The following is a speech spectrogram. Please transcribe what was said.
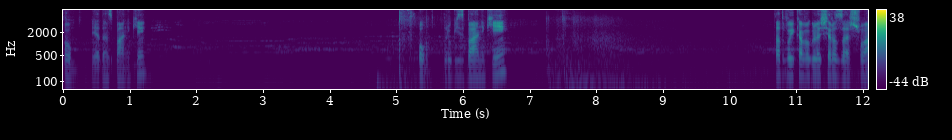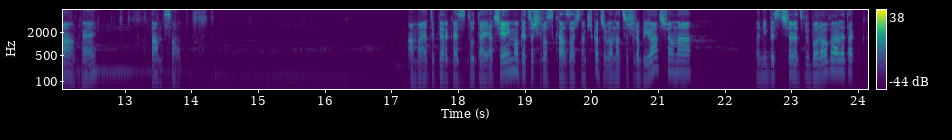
Bum, jeden z bańki. Bum, drugi z bańki. Ta dwójka w ogóle się rozeszła, okej. Tam są. A, moja typiarka jest tutaj. A czy ja jej mogę coś rozkazać? Na przykład, żeby ona coś robiła? Czy ona... No niby strzelec wyborowy, ale tak...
